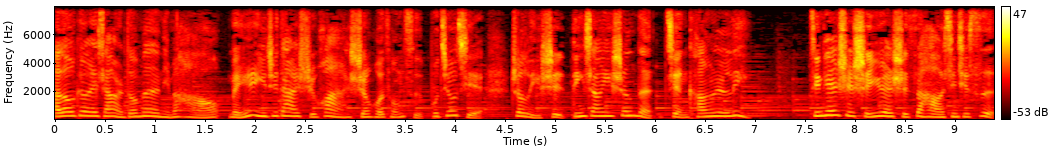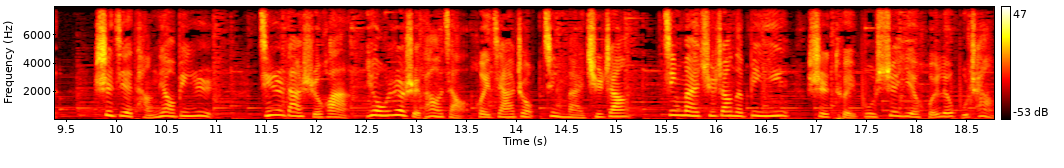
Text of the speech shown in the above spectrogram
Hello，各位小耳朵们，你们好。每日一句大实话，生活从此不纠结。这里是丁香医生的健康日历。今天是十一月十四号，星期四，世界糖尿病日。今日大实话：用热水泡脚会加重静脉曲张。静脉曲张的病因是腿部血液回流不畅，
